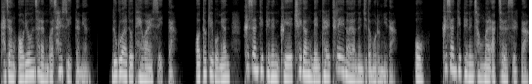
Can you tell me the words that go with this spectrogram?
가장 어려운 사람과 살 수 있다면 누구와도 대화할 수 있다. 어떻게 보면 크산티페는 그의 최강 멘탈 트레이너였는지도 모릅니다. 5. 크산티페는 정말 악처였을까?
